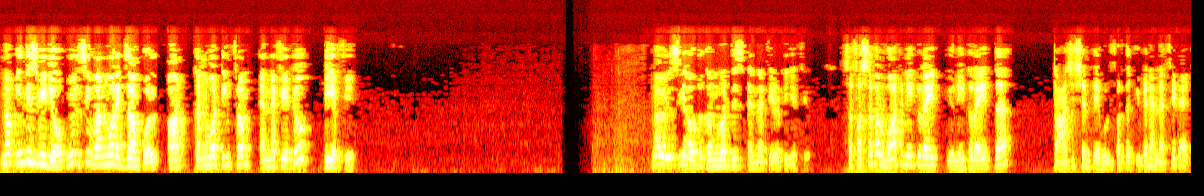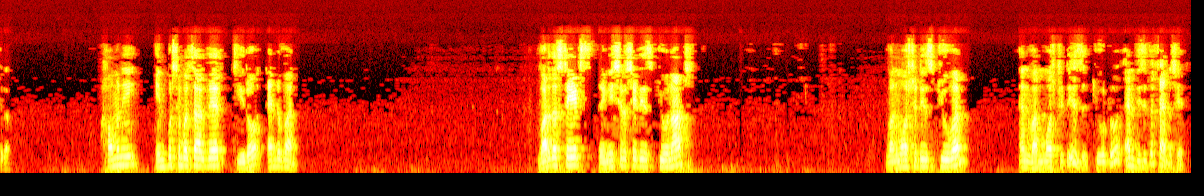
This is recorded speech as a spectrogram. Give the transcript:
Now in this video, we will see one more example on converting from NFA to DFA. Now you will see how to convert this NFA to DFA. So first of all, what you need to write? You need to write the transition table for the given NFA diagram. How many input symbols are there? 0 and 1. What are the states? The initial state is Q0. One more state is Q1 and one more state is Q2 and this is the final state.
